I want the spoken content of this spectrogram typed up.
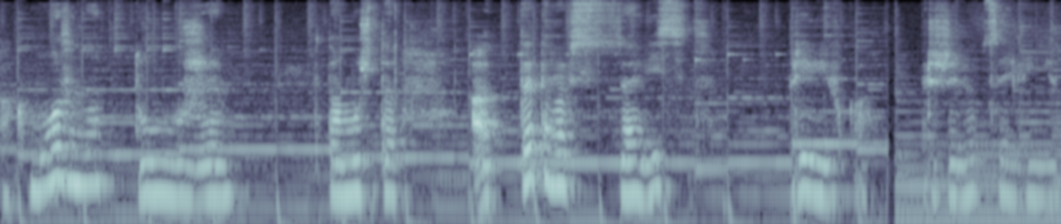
Как можно туже. Потому что от этого зависит прививка, приживется или нет.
